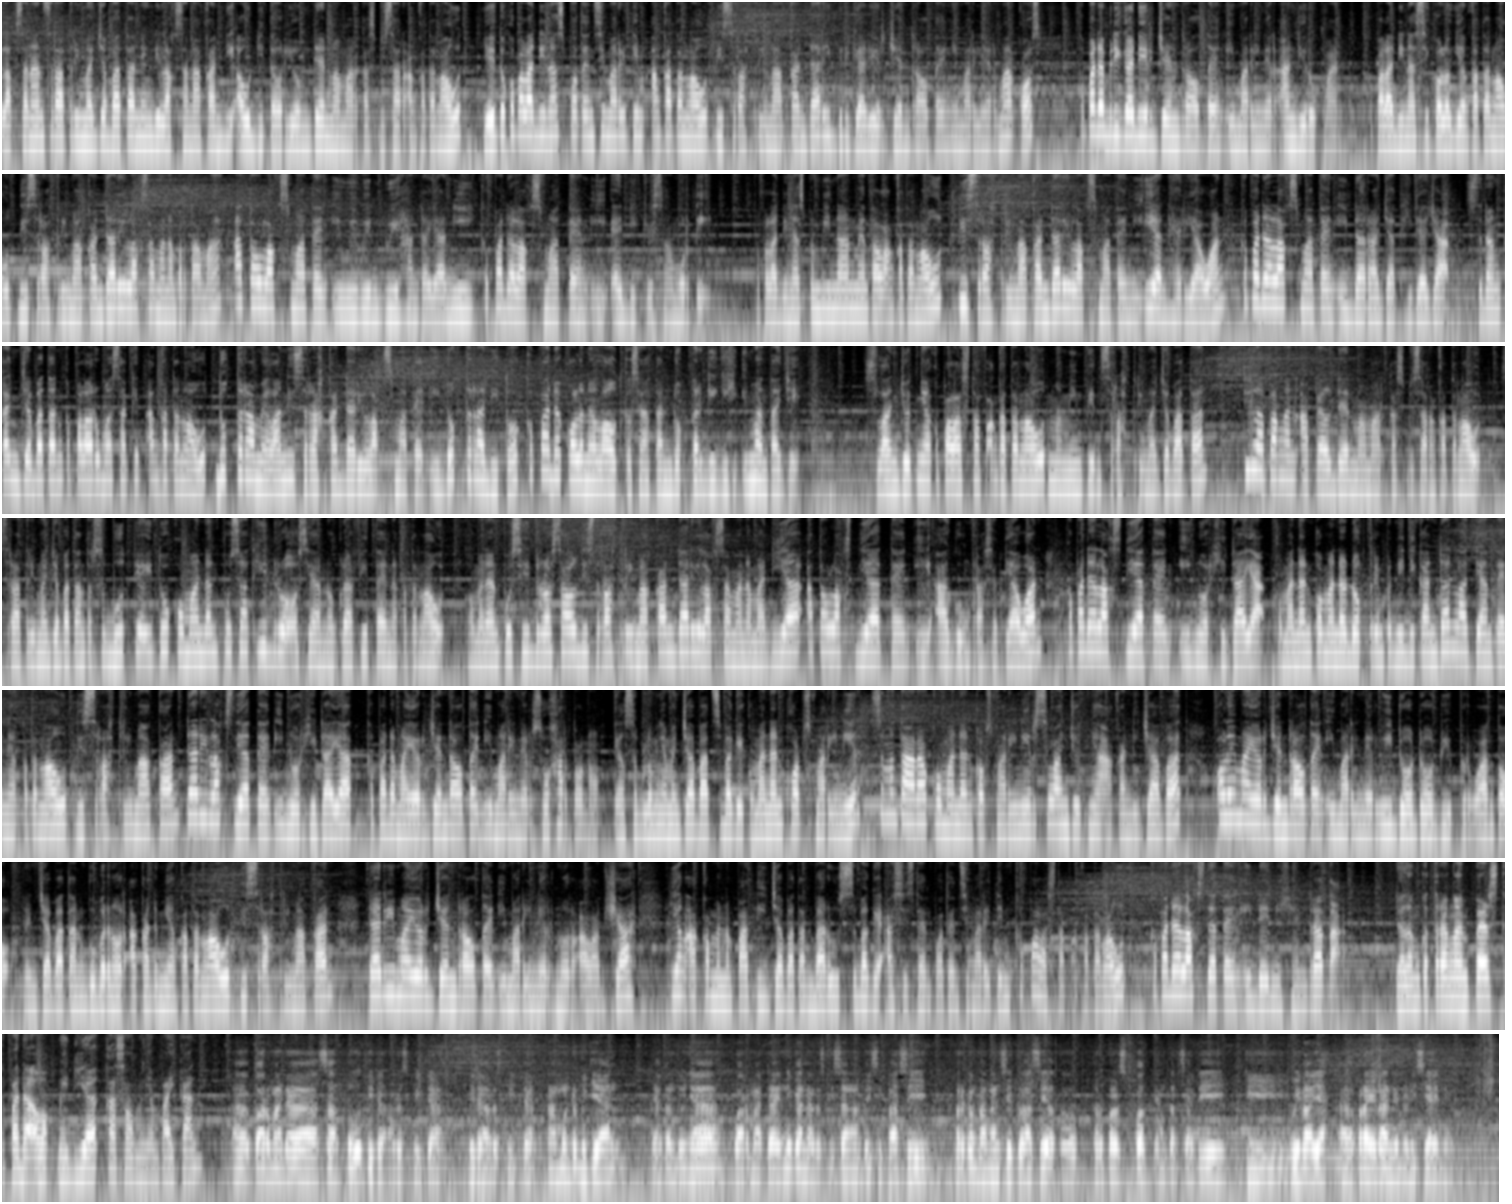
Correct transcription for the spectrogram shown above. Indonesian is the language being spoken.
Pelaksanaan serah terima jabatan yang dilaksanakan di Auditorium Denma Markas Besar Angkatan Laut, yaitu Kepala Dinas Potensi Maritim Angkatan Laut diserah terimakan dari Brigadir Jenderal TNI Marinir Marcos kepada Brigadir Jenderal TNI Marinir Andi Rukman. Kepala Dinas Psikologi Angkatan Laut diserah terimakan dari Laksamana Pertama atau Laksma TNI Wiwin Dwi Handayani kepada Laksma TNI Edi Krisnamurti. Kepala Dinas Pembinaan Mental Angkatan Laut diserah terimakan dari Laksma TNI Ian Heriawan kepada Laksma TNI Darajat Hidayat. Sedangkan jabatan Kepala Rumah Sakit Angkatan Laut Dr. Ramelan diserahkan dari Laksma TNI Dr. Radito kepada Kolonel Laut Kesehatan Dr. Gigih Iman Taje. Selanjutnya, Kepala Staf Angkatan Laut memimpin serah terima jabatan di lapangan apel Denma Markas Besar Angkatan Laut. Serah terima jabatan tersebut yaitu Komandan Pusat Hidrooseanografi TNI Angkatan Laut. Komandan Pus Hidrosal diserah terimakan dari Laksamana Madia atau Laksdia TNI Agung Prasetyawan kepada Laksdia TNI Nur Hidayat. Komandan Komando Doktrin Pendidikan dan Latihan TNI Angkatan Laut diserah terimakan dari Laksdia TNI Nur Hidayat kepada Mayor Jenderal TNI Marinir Soehartono yang sebelumnya menjabat sebagai Komandan Korps Marinir, sementara Komandan Korps Marinir selanjutnya akan dijabat oleh Mayor Jenderal TNI Marinir Widodo Dwi Purwanto dan jabatan Gubernur Akademi Angkatan Laut diserah terimakan dari Mayor Jenderal TNI Marinir Nur Alamsyah yang akan menempati jabatan baru sebagai Asisten Potensi Maritim Kepala Staf Angkatan Laut kepada Laksda TNI Denny Hendrata. Dalam keterangan pers kepada awak media, Kasal menyampaikan, uh, Kormada 1 tidak harus pindah, tidak harus pindah. Namun demikian, ya tentunya Kormada ini kan harus bisa mengantisipasi perkembangan situasi atau trouble spot yang terjadi di wilayah uh, perairan Indonesia ini.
